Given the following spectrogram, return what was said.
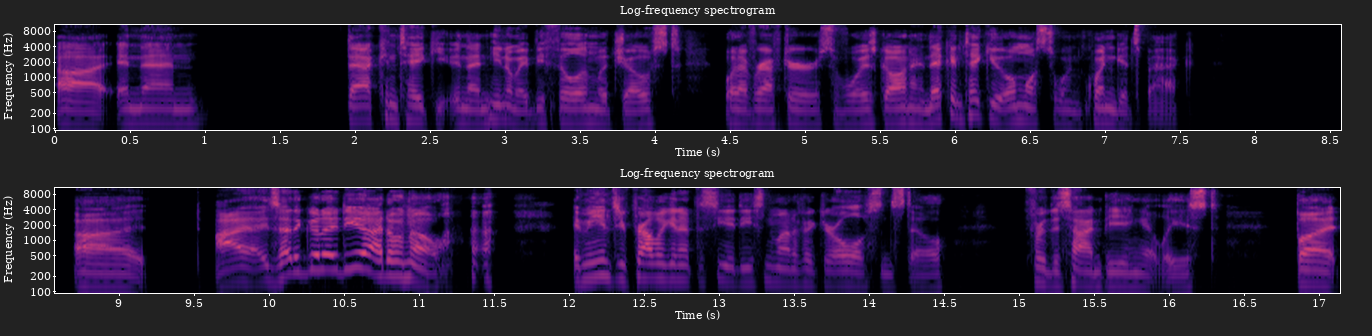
Uh, and then that can take you, and then you know maybe fill in with Jost, whatever after Savoie's gone, and that can take you almost to when Quinn gets back. Uh, I is that a good idea? I don't know. it means you're probably gonna have to see a decent amount of Victor Olofsson still, for the time being at least. But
